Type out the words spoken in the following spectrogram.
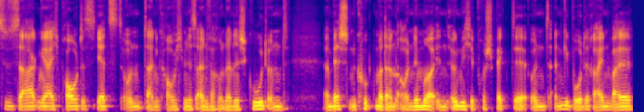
zu sagen, ja, ich brauche das jetzt und dann kaufe ich mir das einfach und dann ist gut und am besten guckt man dann auch nimmer in irgendwelche Prospekte und Angebote rein, weil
